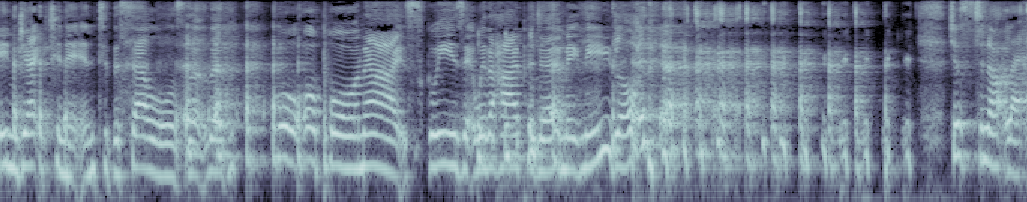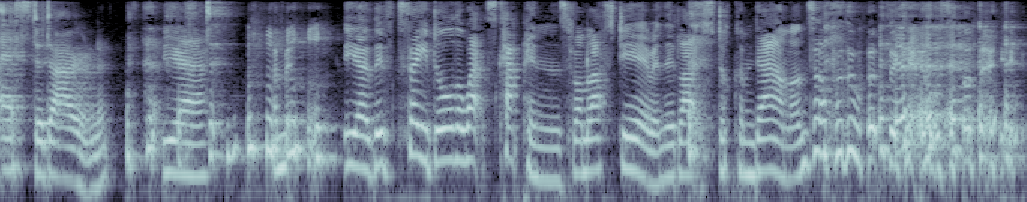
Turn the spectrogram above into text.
injecting it into the cells that they've put up all night, squeeze it with a hypodermic needle. Just to not let Esther down. Yeah. I mean, yeah, they've saved all the wax cappings from last year and they'd like stuck them down on top of the, the honey.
